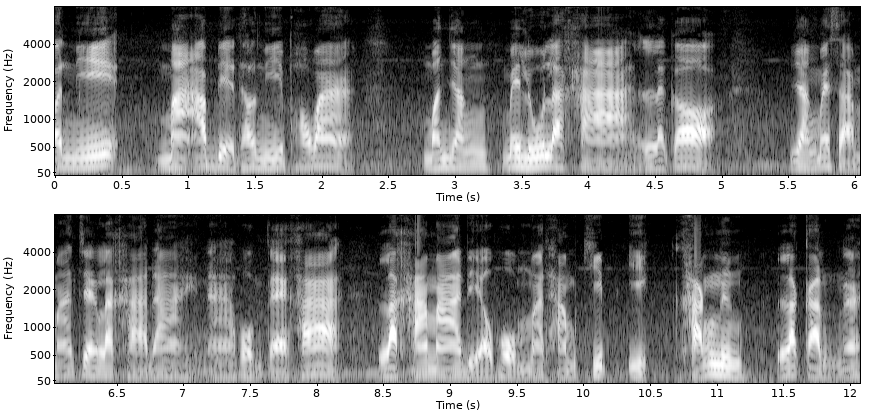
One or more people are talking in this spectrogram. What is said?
วันนี้มาอัปเดตเท่านี้ เพราะว่ามันยังไม่รู้ราคาแล้วก็ยังไม่สามารถแจ้งราคาได้นะครับผมแต่ค่าราคามาเดี๋ยวผมมาทำคลิปอีกครั้งหนึ่งละกันนะ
